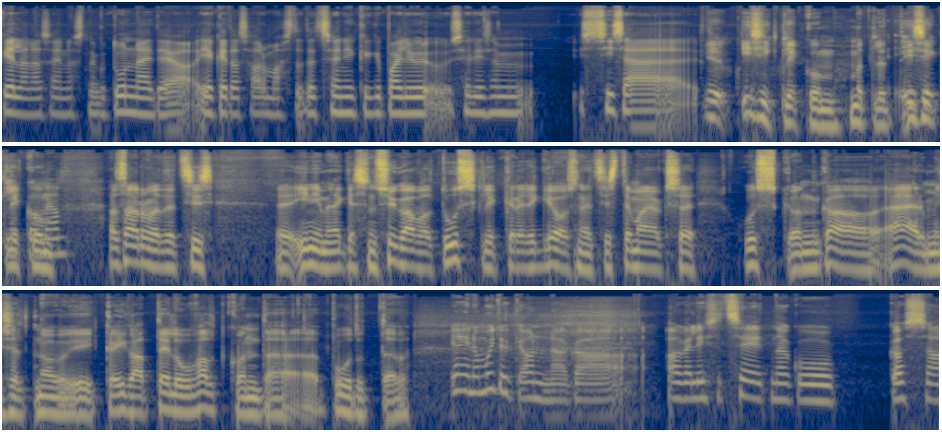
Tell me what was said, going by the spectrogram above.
kellena sa ennast nagu tunned ja, ja keda sa armastad, et see on ikkagi palju sellisem sise isiklikum, mõtled isiklikum, isiklikum., aga sa arvad, et siis äh, inimene, kes on sügavalt usklik, religioosne, et siis tema jaoks see usk on ka äärmiselt no ikka igat eluvaldkonda puudutav? ei no muidugi on, aga, aga lihtsalt see, et nagu kas sa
